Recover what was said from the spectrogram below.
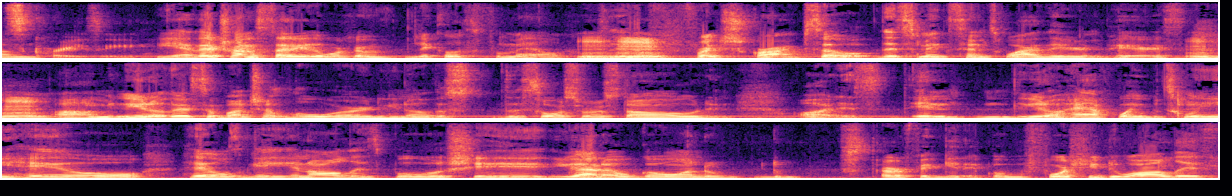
it's um, crazy. Yeah, they're trying to study the work of Nicholas Flamel, who's Mm-hmm. a French scribe. So this makes sense why they're in Paris. Mm-hmm. Um, and you know, there's a bunch of lore. You know, the the Sorcerer's Stone, and all this in you know halfway between Hell, Hell's Gate, and all this bullshit. You gotta go under the earth and get it. But before she do all this,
